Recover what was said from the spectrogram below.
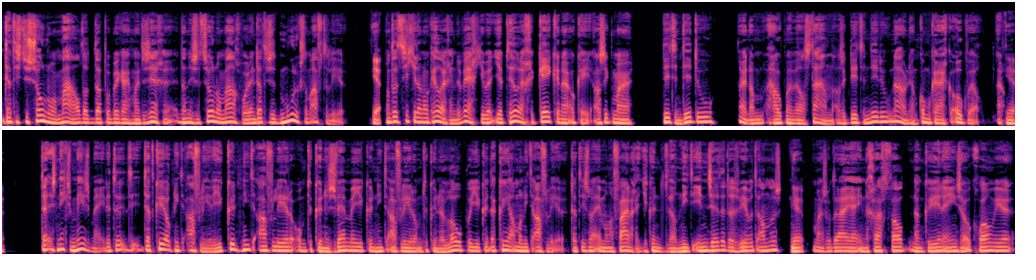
dat is dus zo normaal, dat, dat probeer ik eigenlijk maar te zeggen. Dan is het zo normaal geworden. En dat is het moeilijkst om af te leren. Ja. Want dat zit je dan ook heel erg in de weg. Je, je hebt heel erg gekeken naar, oké, als ik maar dit en dit doe, nou, dan hou ik me wel staan. Als ik dit en dit doe, nou, dan kom ik eigenlijk ook wel. Nou, ja. Daar is niks mis mee. Dat, dat kun je ook niet afleren. Je kunt niet afleren om te kunnen zwemmen. Je kunt niet afleren om te kunnen lopen. Je kunt, dat kun je allemaal niet afleren. Dat is nou eenmaal een vaardigheid. Je kunt het wel niet inzetten, dat is weer wat anders. Ja. Maar zodra jij in de gracht valt, dan kun je ineens ook gewoon weer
